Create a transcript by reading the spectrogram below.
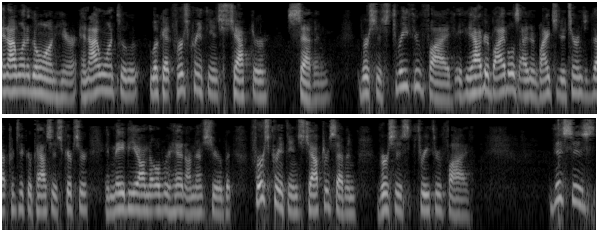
And I want to go on here and I want to look at 1 Corinthians chapter 7 verses 3 through 5. If you have your Bibles, I'd invite you to turn to that particular passage of Scripture. It may be on the overhead, I'm not sure. But 1 Corinthians chapter 7, verses 3 through 5. This is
